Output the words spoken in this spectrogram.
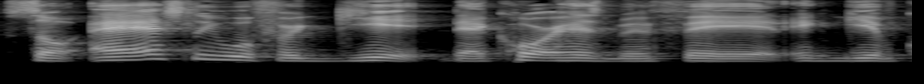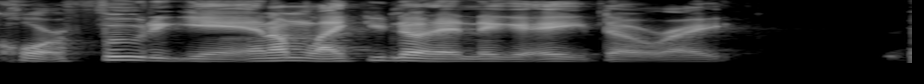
So Ashley will forget that Cora has been fed and give Cora food again. And I'm like, you know that nigga ate though, right?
